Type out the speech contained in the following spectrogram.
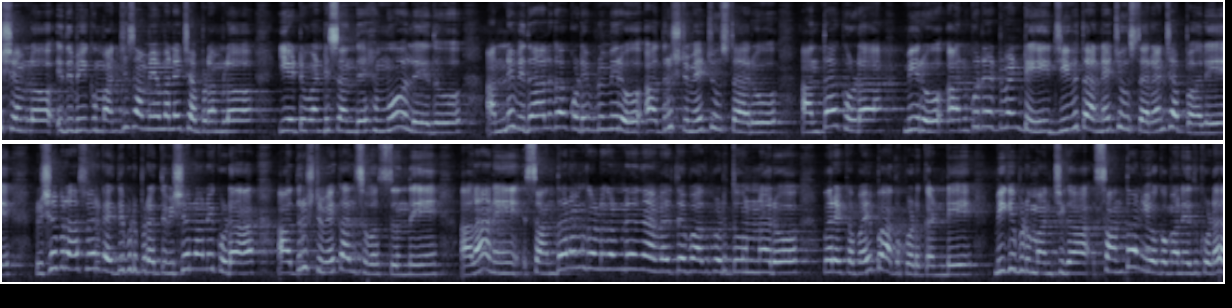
విషయంలో ఇది మీకు మంచి సమయం అనే చెప్పడంలో ఎటువంటి సందేహము లేదు. అన్ని విధాలుగా కూడా ఇప్పుడు మీరు అదృష్టమే చూస్తారు. అంతా కూడా మీరు అనుకున్నటువంటి జీవితాన్నే చూస్తారని చెప్పాలి. వృషభ రాశి వారికి అయితే ఇప్పుడు ప్రతి విషయంలోనే కూడా అదృష్టమే కలిసి వస్తుంది. అలానే సంతానం కలగడం లేదు ఎవరైతే బాధపడుతూ ఉన్నారో వారి ఇకపై బాధపడకండి. మీకు ఇప్పుడు మంచిగా సంతాన యోగం అనేది కూడా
